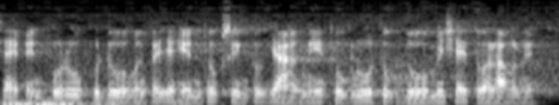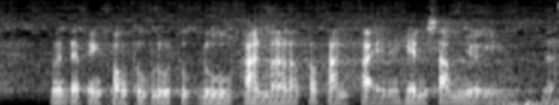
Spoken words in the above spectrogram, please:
ใจเป็นผู้รู้ผู้ดู มันก็จะเห็นทุกสิ่งทุกอย่างนี้ถูกรู้ถูกดูไม่ใช่ตัวเราเลยล้วนแต่เป็นของถูกรู้ถูกดูผ่านมาแล้วก็ผ่านไปนี่เห็นซ้ำอยู่อย่างนี้นะ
